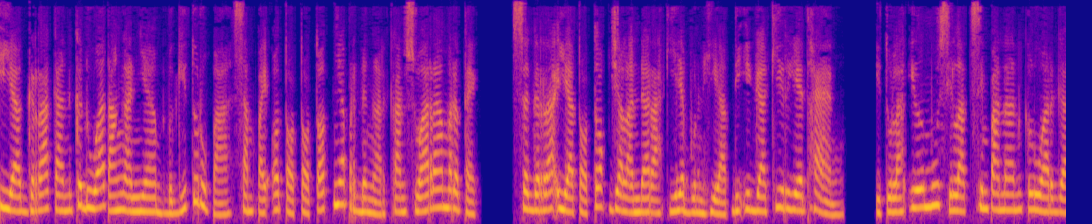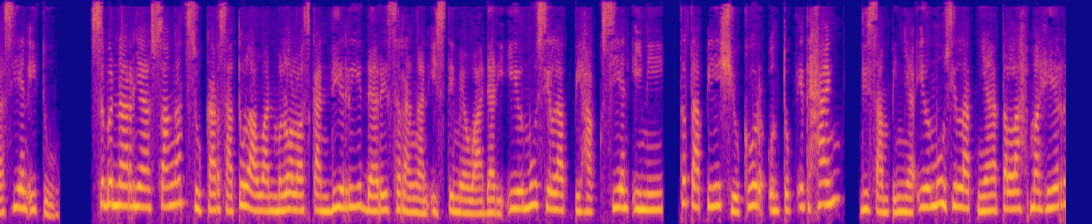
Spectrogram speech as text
Ia gerakan kedua tangannya begitu rupa sampai otot-ototnya perdengarkan suara meretek. Segera ia totok jalan darah Kie Bun Hiat di iga kiri Hang. Itulah ilmu silat simpanan keluarga Sien itu. Sebenarnya sangat sukar satu lawan meloloskan diri dari serangan istimewa dari ilmu silat pihak Sien ini, tetapi syukur untuk It Hang, di sampingnya ilmu silatnya telah mahir,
